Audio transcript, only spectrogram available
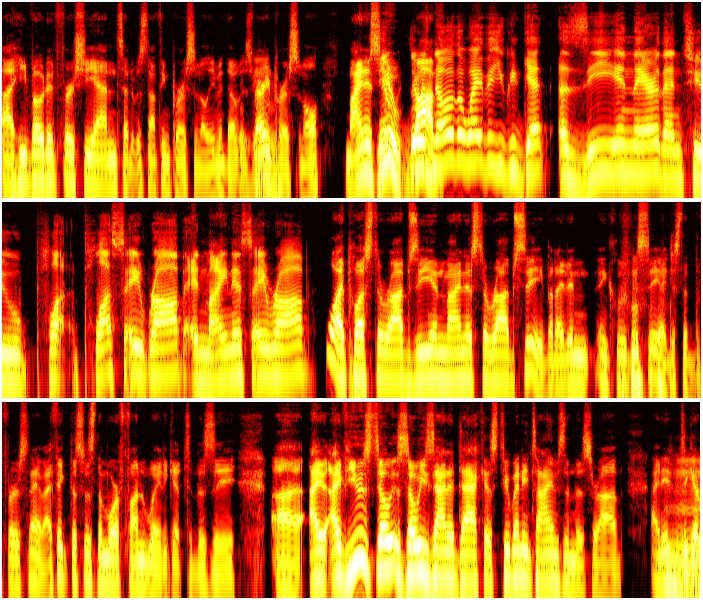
Uh, he voted for Shii Ann and said it was nothing personal, even though it was very Mhm. personal. Minus There- you, there was no other way that you could get a Z in there than to pl- plus a Rob and minus a Rob. Well, I plus the Rob Z and minus the Rob C, but I didn't include the C. I just did the first name. I think this was the more fun way to get to the Z. Uh, I, I've used Zo- Zoe Zanidakis too many times in this, Rob. I needed to get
